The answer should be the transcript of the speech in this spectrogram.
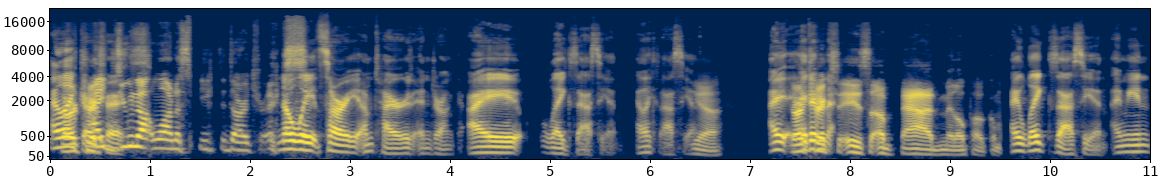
I like Dartrix- I do not want to speak to Dartrix. No, wait, sorry, I'm tired and drunk. I like Zacian. I like Zacian. Yeah. I, I didn't. Is a bad middle Pokemon. I like Zacian. I mean,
